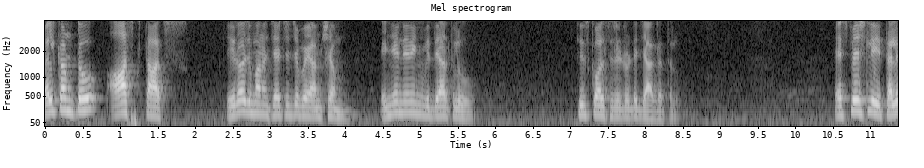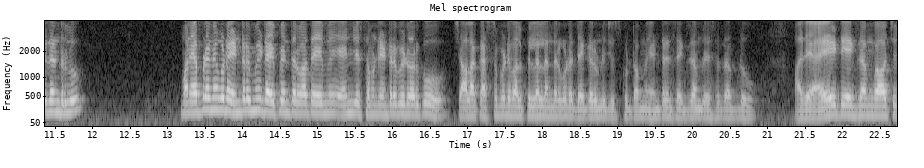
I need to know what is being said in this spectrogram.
వెల్కమ్ టు ఆస్క్ టాక్స్. ఈరోజు మనం చర్చించబోయే అంశం ఇంజనీరింగ్ విద్యార్థులు తీసుకోవాల్సినటువంటి జాగ్రత్తలు. ఎస్పెషలీ తల్లిదండ్రులు మనం ఎప్పుడైనా కూడా ఇంటర్మీడియట్ అయిపోయిన తర్వాత ఏమి ఏం చేస్తామంటే ఇంటర్మీడియట్ వరకు చాలా కష్టపడి వాళ్ళ పిల్లలందరూ కూడా దగ్గరుండి చూసుకుంటాము. ఎంట్రన్స్ ఎగ్జామ్ చేసేటప్పుడు అదే ఐఐటి ఎగ్జామ్ కావచ్చు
